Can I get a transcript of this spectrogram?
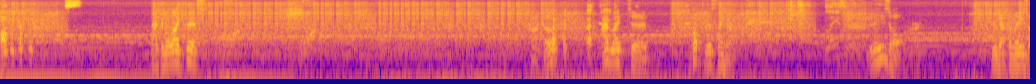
Oh, we got the- Not gonna like this. Uh, hello? I'd like to pump this thing up. Laser. Laser. You got the laser.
